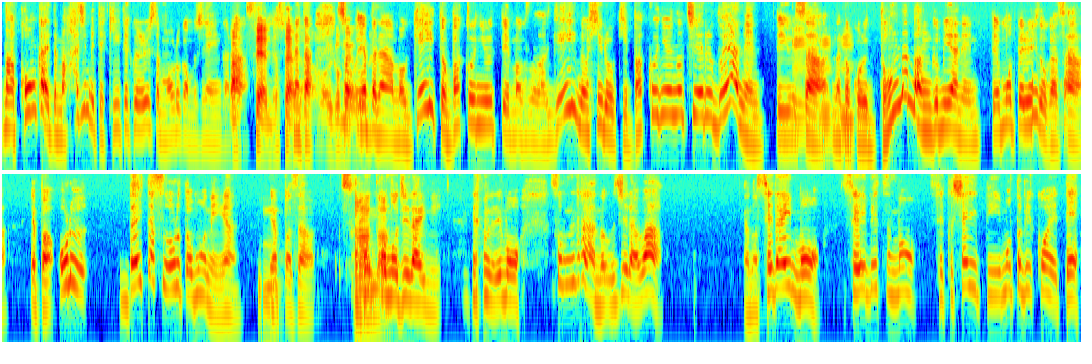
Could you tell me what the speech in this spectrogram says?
まあ、今回でも初めて聞いてくれる人もおるかもしれへんから。あそうやなそうやな。そうやっぱなもうゲイと爆乳ってまあ、そのゲイのひろき爆乳のチエルどやねんっていうさ、うんうんうん。なんかこれどんな番組やねんって思ってる人がさやっぱおる大多数おると思うねんやん、うん。やっぱさそらな。この時代に。でもそんなあのうちらはあの世代も性別もセクシャリティも飛び越えて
